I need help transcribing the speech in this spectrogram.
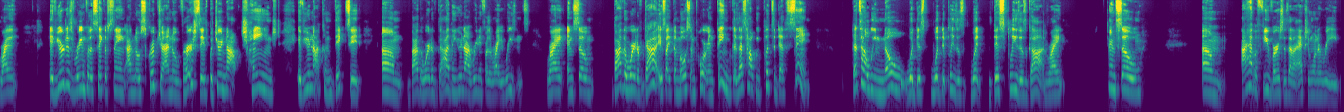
right? If you're just reading for the sake of saying, I know scripture, I know verses, but you're not changed, if you're not convicted um, by the word of God, then you're not reading for the right reasons right? And so by the word of God is like the most important thing because that's how we put to death sin. That's how we know what this what displeases what displeases God, right? And so um I have a few verses that I actually want to read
